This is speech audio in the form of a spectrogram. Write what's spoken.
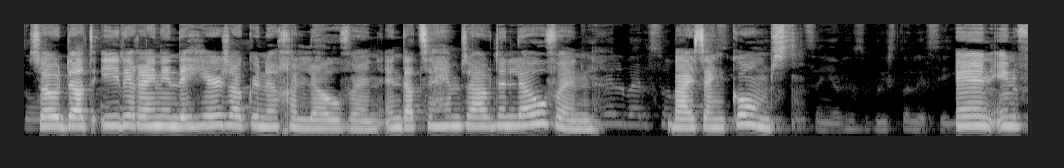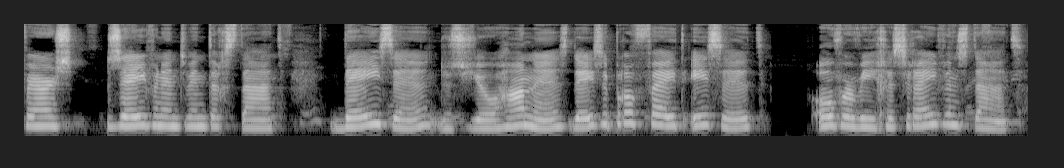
zodat iedereen in de Heer zou kunnen geloven en dat ze Hem zouden loven bij Zijn komst. En in vers 27 staat: Deze, dus Johannes, deze profeet is het over wie geschreven staat.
